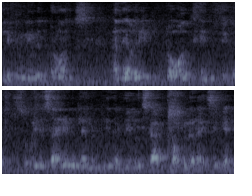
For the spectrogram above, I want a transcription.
literally with bronze and they are very tall, thin figures. So we decided in Lemon Tree that we will start popularizing it.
